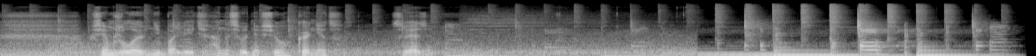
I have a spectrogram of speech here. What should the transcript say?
Всем желаю не болеть. А на сегодня все. Конец связи.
